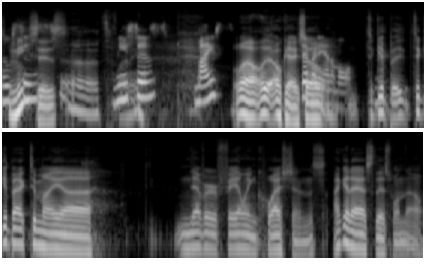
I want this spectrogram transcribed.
Mooses. Mises. Uh, it's Mice. Well, uh, okay, so animal. to get to get back to my uh, never failing questions, I got to ask this one though.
